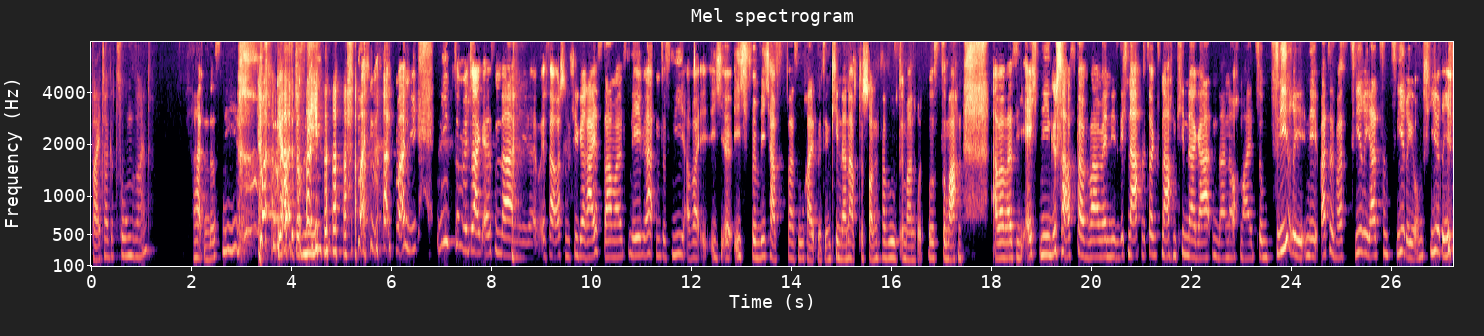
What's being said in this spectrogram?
weitergezogen seid? Wir hatten das nie. Ihr hattet das nie. mein Mann war nie, nie zum Mittagessen da. Nee, der ist ja auch schon viel gereist damals. Nee, wir hatten das nie. Aber ich, äh, ich für mich habe versucht halt mit den Kindern, habe das schon versucht, immer einen Rhythmus zu machen. Aber was ich echt nie geschafft habe, war, wenn die sich nachmittags nach dem Kindergarten dann nochmal zum Zwiri, nee, warte, was, Zwiri, ja, zum Zwiri, um Vieri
